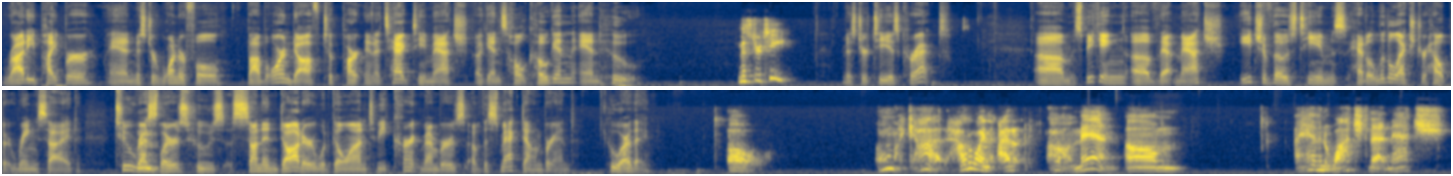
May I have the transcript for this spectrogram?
Roddy Piper and Mr. Wonderful Bob Orndorff took part in a tag team match against Hulk Hogan and who? Mr. T. Mr. T is correct. Um, speaking of that match, each of those teams had a little extra help at ringside. Two wrestlers whose son and daughter would go on to be current members of the SmackDown brand. Who are they? Oh. Oh my God. How do I? I don't. Oh man. Um, I haven't watched that match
